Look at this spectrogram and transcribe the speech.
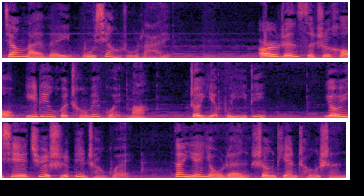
将来为无相如来。而人死之后一定会成为鬼吗？这也不一定。有一些确实变成鬼，但也有人升天成神，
